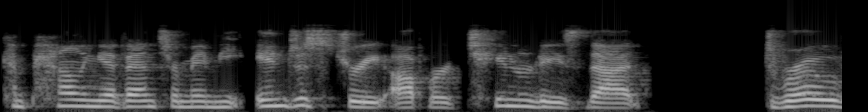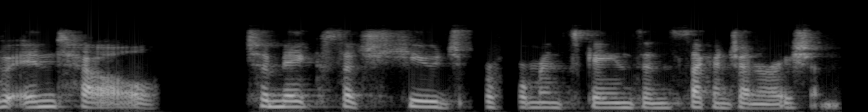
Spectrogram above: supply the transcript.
compelling events or maybe industry opportunities that drove Intel to make such huge performance gains in second generation?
